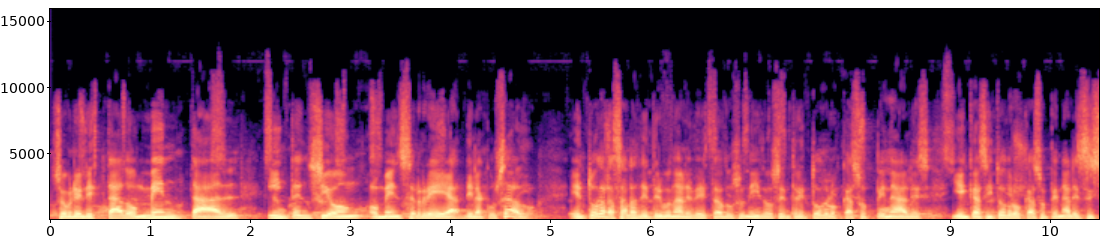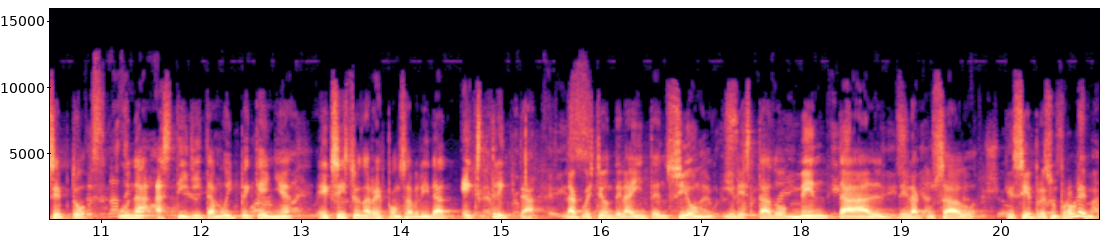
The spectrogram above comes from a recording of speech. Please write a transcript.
sobre el estado mental, intención o mens rea del acusado. En todas las salas de tribunales de Estados Unidos, entre todos los casos penales y en casi todos los casos penales, excepto una astillita muy pequeña, existe una responsabilidad estricta, la cuestión de la intención y el estado mental del acusado, que siempre es un problema.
